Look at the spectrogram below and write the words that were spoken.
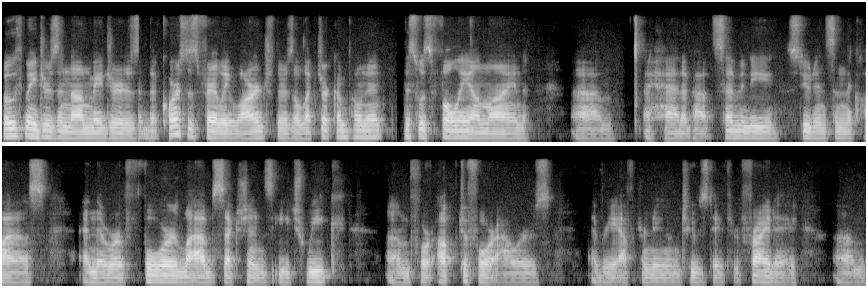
both majors and non-majors. The course is fairly large. There's a lecture component. This was fully online. Um, I had about 70 students in the class, and there were four lab sections each week um, for up to four hours every afternoon, Tuesday through Friday, um,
